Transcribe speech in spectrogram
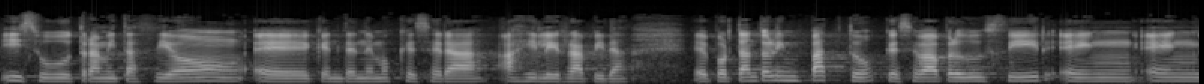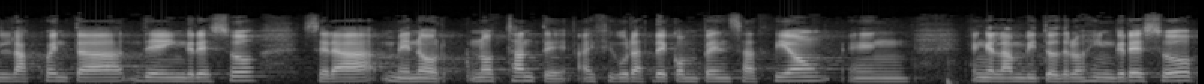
y su tramitación que entendemos que será ágil y rápida. Eh, por tanto, el impacto que se va a producir en, las cuentas de ingresos será menor. No obstante, hay figuras de compensación en, el ámbito de los ingresos,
